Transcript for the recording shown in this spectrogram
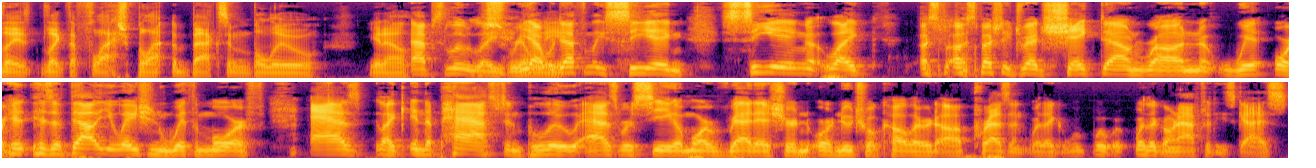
like, like the flashbacks in blue. You know, Absolutely. Yeah, neat. we're definitely seeing seeing like especially Dredd's shakedown run with or his, his evaluation with Morph as like in the past in blue as we're seeing a more reddish or, or neutral colored uh, present where they where they're going after these guys.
